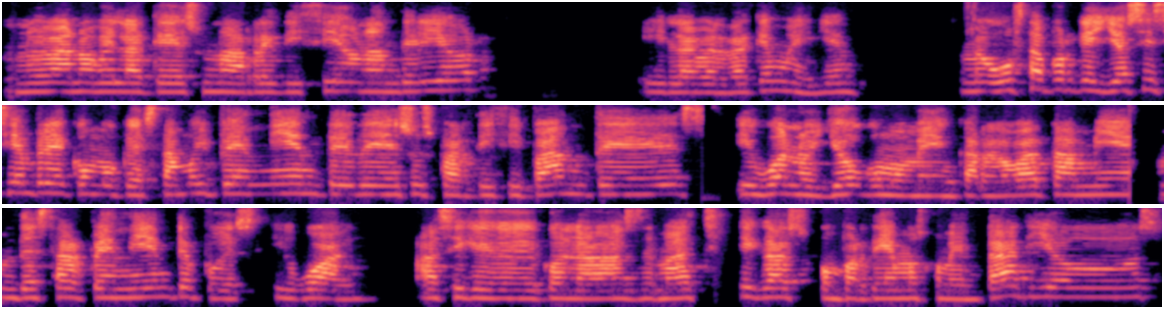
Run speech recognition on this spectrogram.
nueva novela que es una reedición anterior y la verdad que muy bien. Me gusta porque yo sí siempre como que está muy pendiente de sus participantes y bueno, yo como me encargaba también de estar pendiente, pues igual. Así que con las demás chicas compartíamos comentarios,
